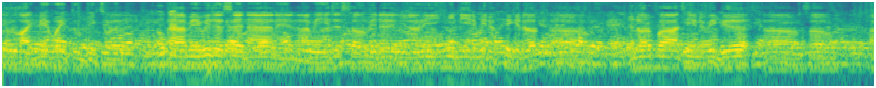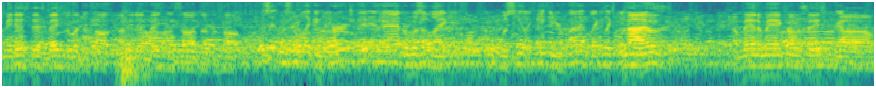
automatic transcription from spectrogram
like midway through Big 12. Okay. I mean, we just sat down and I mean, he just told me that you know he, he needed me to pick it up um, in order for our team to be good. Um, so, I mean, that's, that's basically what the talk. I mean, that's basically sums up the talk. Was it was there like encouragement in that, or was it like was he like kicking your butt? Like like Nah, it was a man-to-man conversation. Um,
